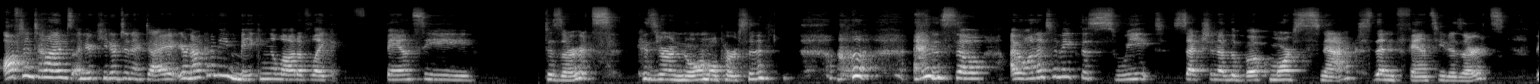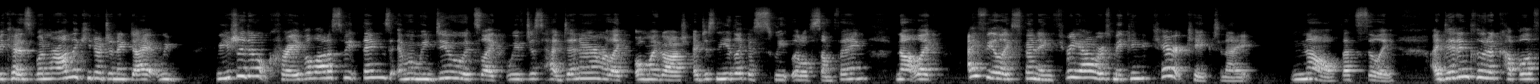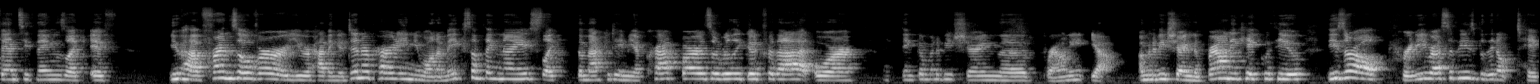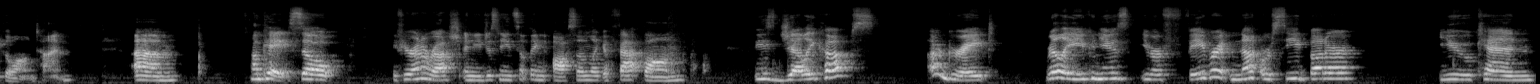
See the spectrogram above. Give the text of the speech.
oftentimes on your ketogenic diet, you're not going to be making a lot of like fancy desserts because you're a normal person. and so I wanted to make the sweet section of the book more snacks than fancy desserts because when we're on the ketogenic diet, we we usually don't crave a lot of sweet things. And when we do it's like we've just had dinner and we're like oh my gosh i just need like a sweet little something. Not like i feel like spending three hours making a carrot cake tonight. No that's silly. I did include a couple of fancy things like if you have friends over or you're having a dinner party and you want to make something nice, like the macadamia crack bars are really good for that. Or I think I'm going to be sharing the brownie. Yeah, I'm going to be sharing the brownie cake with you. These are all pretty recipes, but they don't take a long time. Um, okay, so if you're in a rush and you just need something awesome like a fat bomb, these jelly cups are great. Really, you can use your favorite nut or seed butter. You can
